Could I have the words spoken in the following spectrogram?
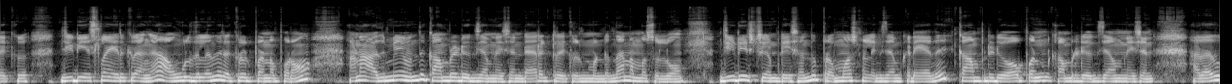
ரெக்ரூ ஜிடிஎஸ்லாம் இருக்கிறாங்க. அவங்களதுலேருந்து ரெக்ரூட் பண்ண போகிறோம் ஆனால் அதுவுமே வந்து காம்படிட்டிவ் எக்ஸாமினேஷன் டைரக்ட் ரெக்ரூட்மெண்ட் தான் நம்ம சொல்லுவோம். ஜிடிஎஸ் டு எம்டிஎஸ் வந்து ப்ரொமோஷனல் எக்ஸாம் கிடையாது. காம்படிட்டிவ் ஓப்பன் காம்படிட்டிவ் எக்ஸாமினேஷன் அதாவது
